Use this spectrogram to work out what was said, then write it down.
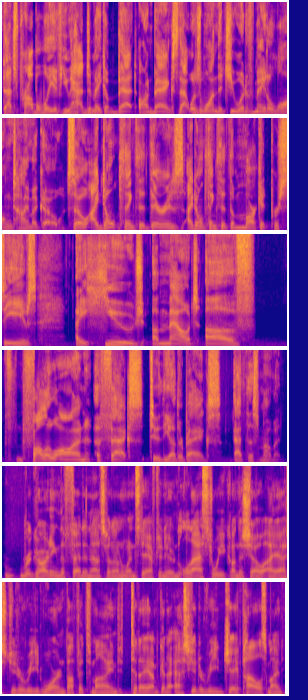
that's probably if you had to make a bet on banks, that was one that you would have made a long time ago. So I don't think that there is I don't think that the market perceives a huge amount of follow on effects to the other banks at this moment. Regarding the Fed announcement on Wednesday afternoon, last week on the show, I asked you to read Warren Buffett's mind. Today, I'm going to ask you to read Jay Powell's mind.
